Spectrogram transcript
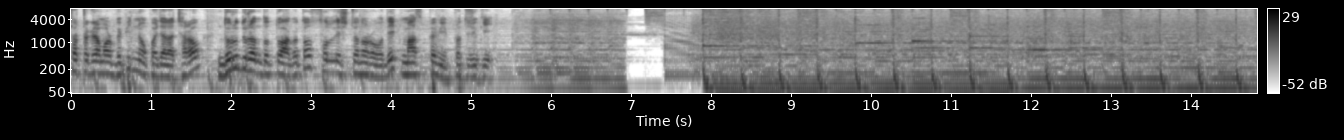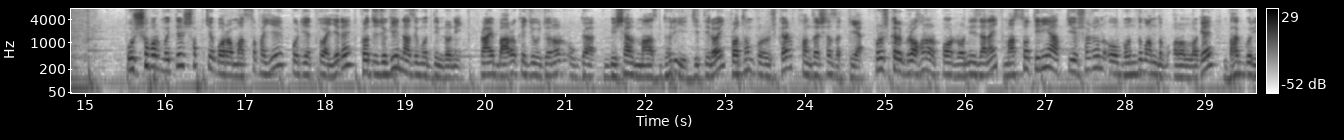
চট্টগ্রামের বিভিন্ন উপজেলা ছাড়াও দূর দূরান্তত্ব আগত চল্লিশ জনেরও অধিক মাছপ্রেমী প্রতিযোগী। উৎসবের মধ্যে সবচেয়ে বড় মাছ পাইয়ে পরিয়াত আইয়েরে প্রতিযোগী নাজিমুদ্দিন রনি। প্রায় বারো কেজি ওজনের উগা বিশাল মাছ ধরি জিতি রয় প্রথম পুরস্কার পঞ্চাশ হাজার টিয়া। পুরস্কার গ্রহণের পর রনি জানায় মাছ তিনি আত্মীয় স্বজন ও বন্ধু বান্ধব অলর লগে ভাগ করি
